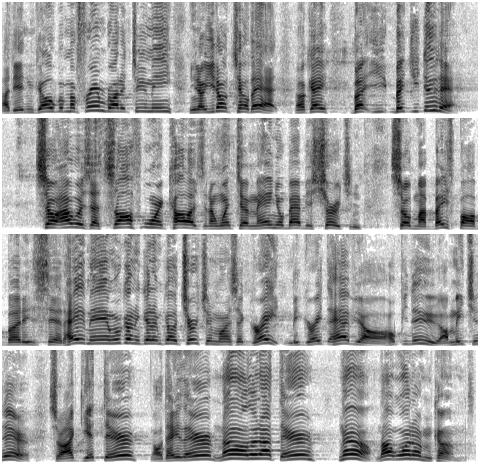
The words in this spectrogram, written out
I didn't go, but my friend brought it to me. You know, you don't tell that, okay? But you, but you do that. So I was a sophomore in college and I went to Emmanuel Baptist Church. And so my baseball buddies said, Hey, man, we're going to get them to go to church tomorrow. I said, Great. It'd be great to have y'all. Hope you do. I'll meet you there. So I get there. Are they there? No, they're not there. No, not one of them comes.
